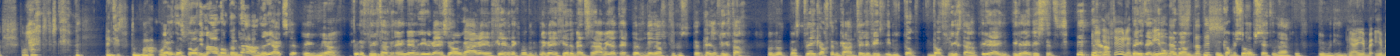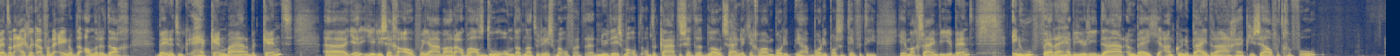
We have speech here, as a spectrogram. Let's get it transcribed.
het is normaal. Ja, dat was vooral die maandag daarna, na die uitzending. Ja, toen het vliegtuig in en iedereen zo raar reageerde. Dan reageerden mensen raar, maar je had echt het hele vliegtuig dat was twee keer achter elkaar op televisie. Dus dat, dat vliegtuig, iedereen, iedereen wist het. Ja, natuurlijk. Ja, dat, is, dat is... Een capuchon opzetten. Nou goed, doen we niet. Ja, je, je bent dan eigenlijk van de een op de andere dag... ben je natuurlijk herkenbaar, bekend. Uh, jullie zeggen ook van ja, we hadden ook wel als doel om dat naturisme... of het, het nudisme op, op de kaart te zetten. Het bloot zijn, dat je gewoon body, ja, body positivity... je mag zijn wie je bent. In hoeverre hebben jullie daar een beetje aan kunnen bijdragen? Heb je zelf het gevoel?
